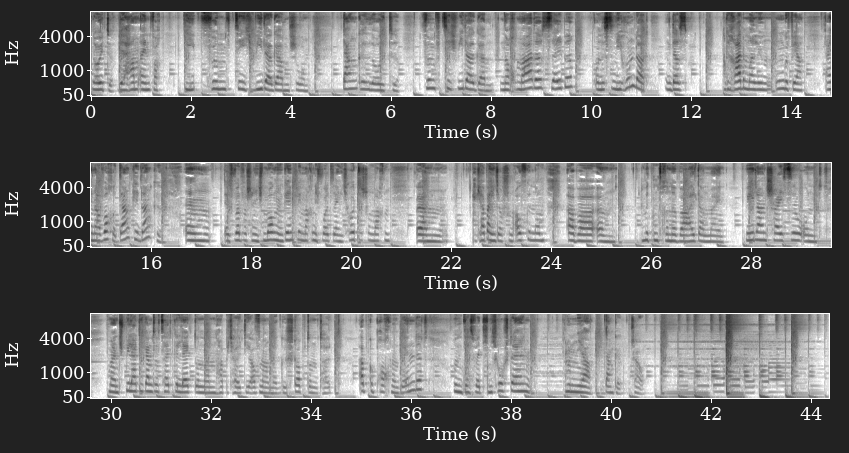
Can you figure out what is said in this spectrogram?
Leute, wir haben einfach die 50 Wiedergaben schon. Danke, Leute. 50 Wiedergaben. Nochmal dasselbe und es sind die 100. Und das gerade mal in ungefähr einer Woche. Danke, danke. Ähm, es wird wahrscheinlich morgen ein Gameplay machen. Ich wollte es eigentlich heute schon machen. Ähm, ich habe eigentlich auch schon aufgenommen, aber ähm, mittendrin war halt dann mein WLAN scheiße und mein Spiel hat die ganze Zeit geleckt und dann habe ich halt die Aufnahme gestoppt und halt abgebrochen und beendet. Und das werde ich nicht hochstellen. Und ja, danke. Ciao.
